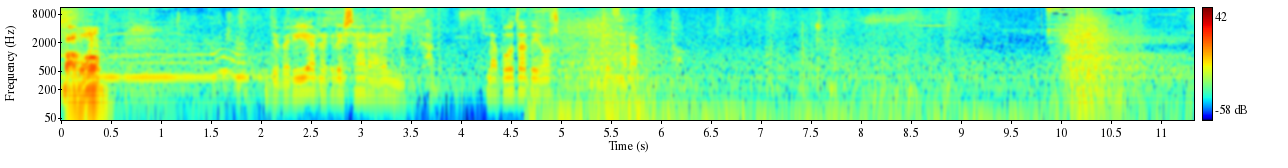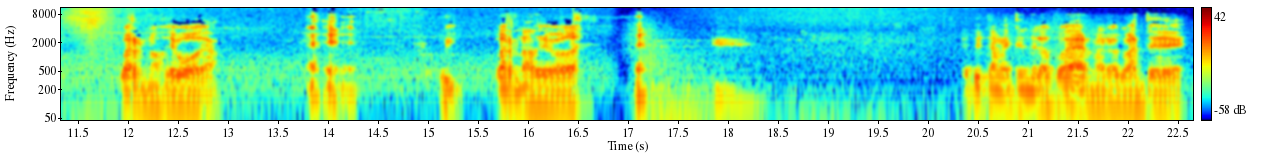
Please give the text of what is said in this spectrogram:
Vamos. Debería regresar a Elmenham. La boda de Oswald empezará pronto. Cuernos de boda. Uy, cuernos de boda. te está metiendo los cuernos, loco, antes de...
